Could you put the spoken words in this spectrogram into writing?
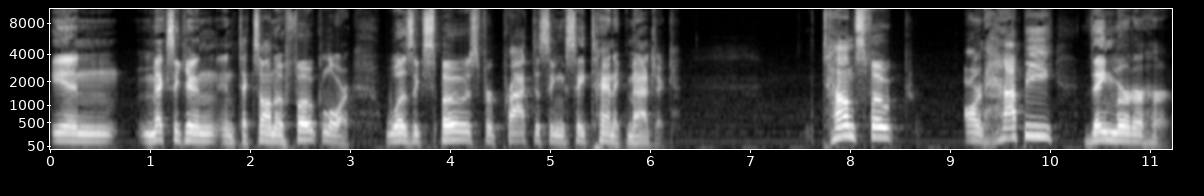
in Mexican and Texano folklore, was exposed for practicing satanic magic. Townsfolk aren't happy, they murder her.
